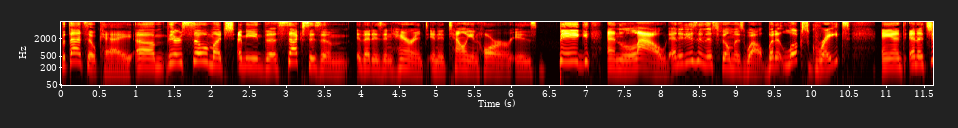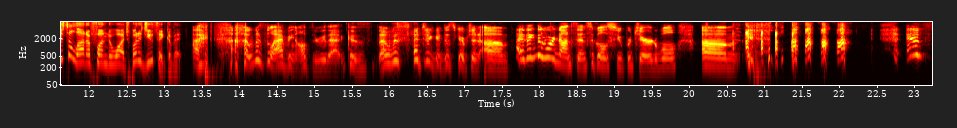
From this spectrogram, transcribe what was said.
But that's okay. Um, there's so much. I mean, the sexism that is inherent in Italian horror is big and loud, and it is in this film as well. But it looks great, and and it's just a lot of fun to watch. What did you think of it? I, I was laughing all through that because that was such a good description. Um, I think the word nonsensical is super charitable. Um, it's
